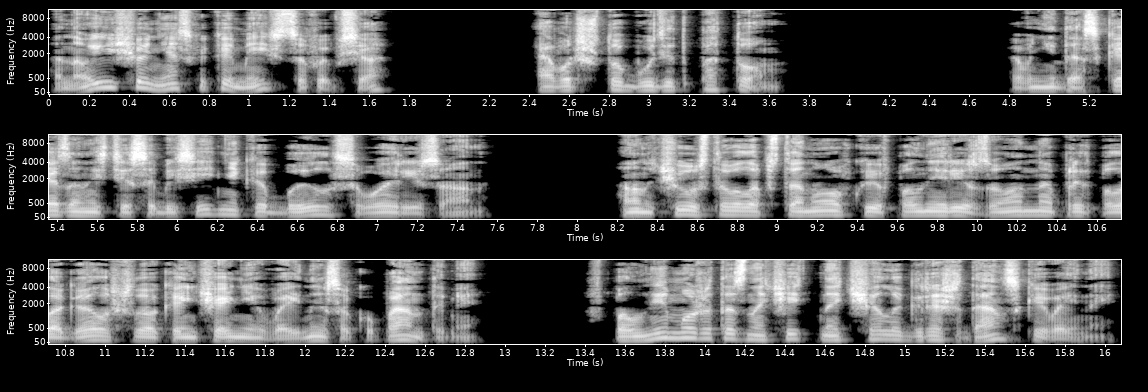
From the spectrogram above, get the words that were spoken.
Но еще несколько месяцев и все. А вот что будет потом? В недосказанности собеседника был свой резон. Он чувствовал обстановку и вполне резонно предполагал, что окончание войны с оккупантами вполне может означать начало гражданской войны.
